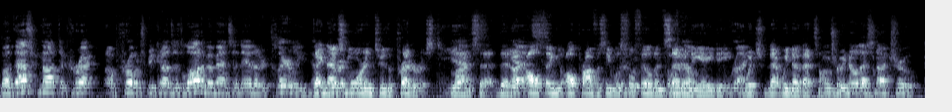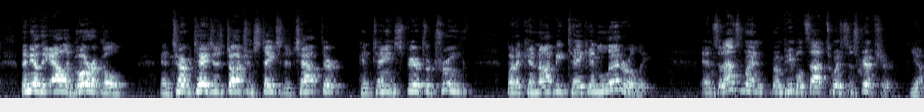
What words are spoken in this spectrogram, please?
But that's not the correct approach because there's a lot of events in there that are clearly That never, gets more into the preterist Yes. mindset that Yes. all things, all prophecy was fulfilled in Fulfilled. 70 A.D., Right. which that we know that's not true. we know that's not true. Then you have the allegorical interpretation. This doctrine states that the chapter contains spiritual truth, but it cannot be taken literally. And so that's when, when people start twisting scripture. Yeah,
